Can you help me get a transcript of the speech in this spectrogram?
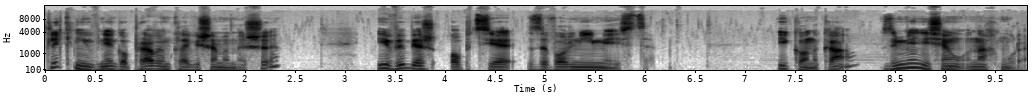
kliknij w niego prawym klawiszem myszy i wybierz opcję Zwolnij miejsce. Ikonka zmieni się na chmurę.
